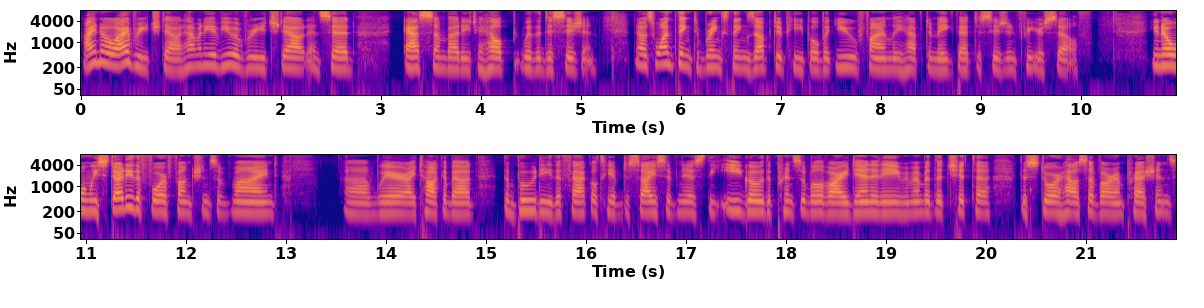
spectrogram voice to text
I know I've reached out. How many of you have reached out and said, ask somebody to help with a decision? Now, it's one thing to bring things up to people, but you finally have to make that decision for yourself. You know, when we study the four functions of mind, uh, where I talk about the buddhi, the faculty of decisiveness, the ego, the principle of our identity. Remember the chitta, the storehouse of our impressions.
